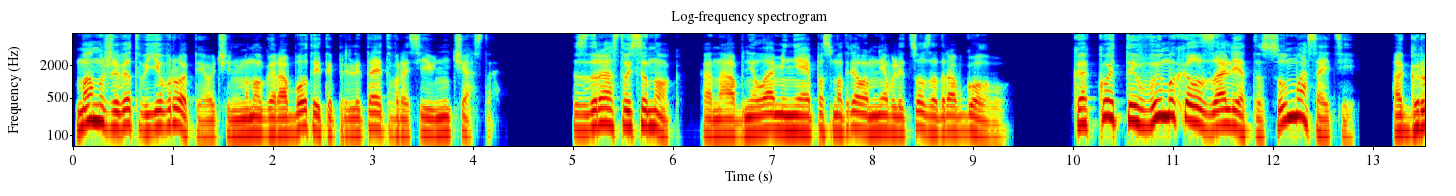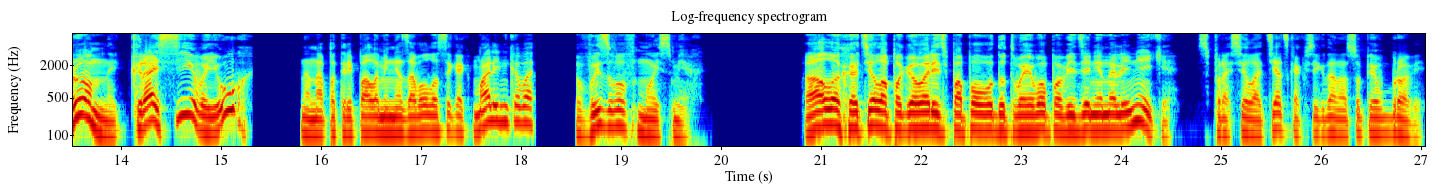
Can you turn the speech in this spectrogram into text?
Мама живет в Европе, очень много работает и прилетает в Россию нечасто. «Здравствуй, сынок!» Она обняла меня и посмотрела мне в лицо, задрав голову. «Какой ты вымахал за лето, с ума сойти! Огромный, красивый, ух!» Она потрепала меня за волосы, как маленького, вызвав мой смех. «Алла хотела поговорить по поводу твоего поведения на линейке?» — спросил отец, как всегда насупив брови.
